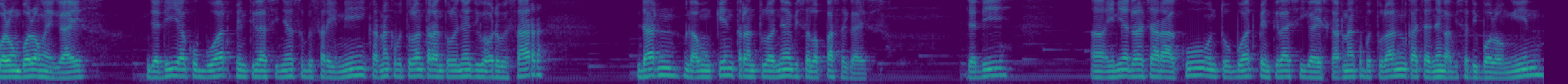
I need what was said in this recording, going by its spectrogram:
bolong-bolong ya guys. Jadi aku buat ventilasinya sebesar ini karena kebetulan tarantulanya juga udah besar dan nggak mungkin tarantulanya bisa lepas ya guys. Jadi uh, ini adalah cara aku untuk buat ventilasi guys karena kebetulan kacanya nggak bisa dibolongin.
